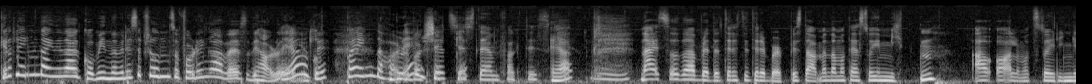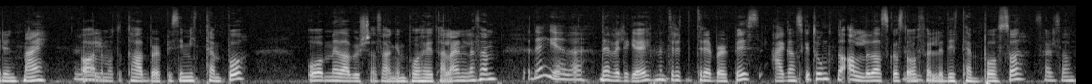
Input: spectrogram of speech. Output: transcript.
'Gratulerer med dagen i dag, kom innom resepsjonen, så får du en gave.' Så de har det jo Ja, egentlig. godt poeng. Da har de egentlig et system, faktisk. Ja. Mm. Nei, så da ble det 33 burpees, da. Men da måtte jeg stå i midten, av, og alle måtte stå i ring rundt meg. Og alle måtte ta burpees i mitt tempo. Og med da bursdagssangen på høyttaleren, liksom. Det er gøy, det. Det er veldig gøy. Men 33 burpees er ganske tungt. Når alle da skal stå og følge ditt tempo også, så er det sånn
